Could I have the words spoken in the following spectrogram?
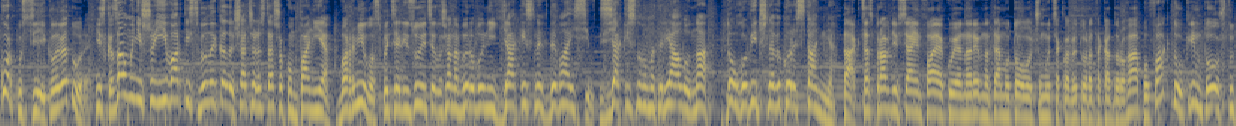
корпус цієї клавіатури. І сказав мені, що її вартість велика лише через те, що компанія Warmilo спеціалізується лише на виробленні якісних девайсів з якісного матеріалу на довговічне використання. Так, це справді вся інфа, яку я нарив на тему того, чому ця клавіатура така дорога. По факту, окрім того, ж тут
